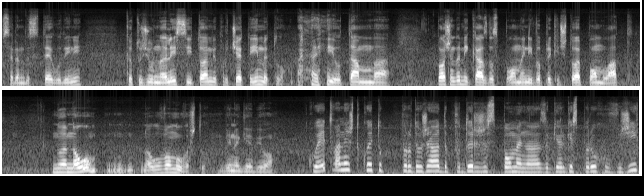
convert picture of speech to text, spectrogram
70-те години, като журналист и той ми прочете името. и оттам а, почна да ми казва спомени, въпреки че той е по-млад. Но е много, много вълнуващо. Винаги е било. Кое е това нещо, което продължава да поддържа спомена за Георгия Спарухов жив?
